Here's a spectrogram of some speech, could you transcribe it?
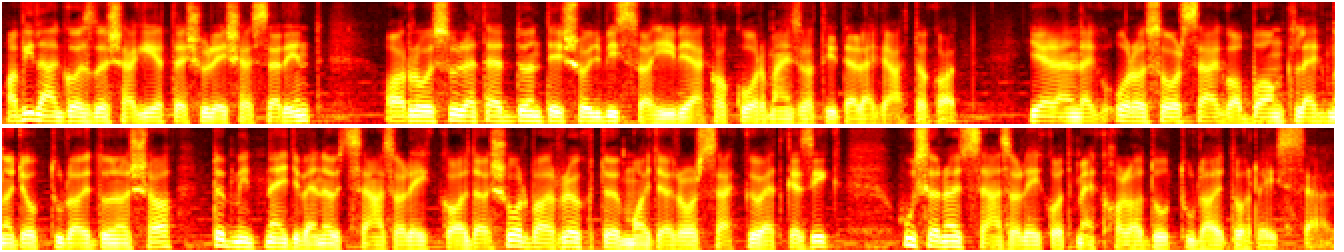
A világgazdaság értesülése szerint arról született döntés, hogy visszahívják a kormányzati delegáltakat. Jelenleg Oroszország a bank legnagyobb tulajdonosa, több mint 45%-kal, de a sorban rögtön Magyarország következik, 25%-ot meghaladó tulajdonrészsel.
